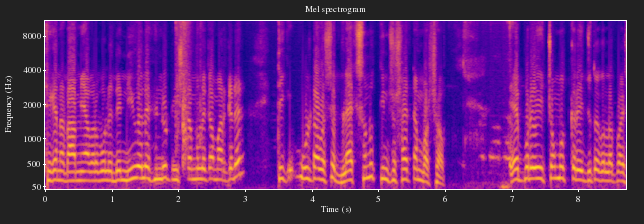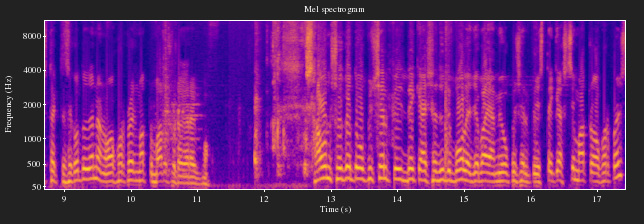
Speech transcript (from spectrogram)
ঠিকানাটা আমি আবার বলে দিই নিউ এলিফেন্ট রোড ইস্টামুলিকা মার্কেটের ঠিক উল্টা বসে ব্ল্যাক সোনু তিনশো ষাট নাম্বার শপ এরপরে এই চমৎকার এই জুতাগুলোর প্রাইস থাকতেছে কত জানেন? অফার প্রাইস মাত্র বারোশো টাকা রাখব। শাওন সৈকত অফিসিয়াল পেজ দেখে আসা যদি বলে যে, ভাই, আমি অফিসিয়াল পেজ থেকে আসছি, মাত্র অফার প্রাইস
